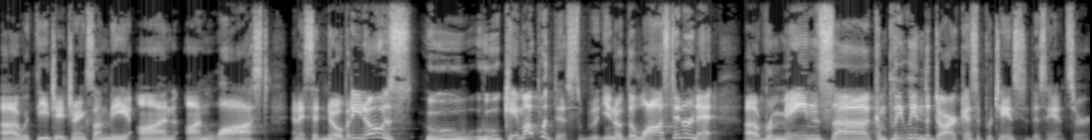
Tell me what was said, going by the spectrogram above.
uh, with DJ drinks on me on on Lost. And I said nobody knows who who came up with this. You know, the Lost Internet uh, remains uh, completely in the dark as it pertains to this answer.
